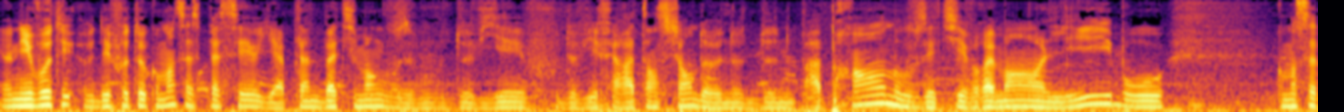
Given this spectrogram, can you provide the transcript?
Et au niveau des photos, comment ça se passait? Il y a plein de bâtiments que vous, vous deviez, vous deviez faire attention de, ne- de ne pas prendre, ou vous étiez vraiment libre, ou comment ça,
